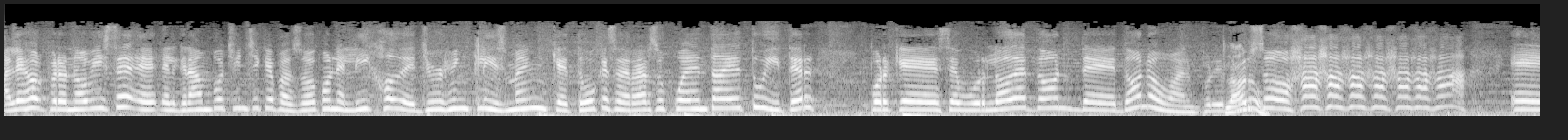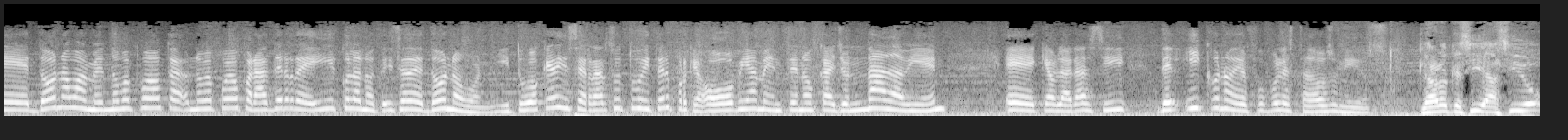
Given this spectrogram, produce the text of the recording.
Alejo, pero ¿no viste el, el gran bochinche que pasó con el hijo de Jürgen Klinsmann que tuvo que cerrar su cuenta de Twitter porque se burló de, Don, de Donovan? Claro. Puso ja, ja, ja, ja, ja, ja, ja. Eh, Donovan, no me, puedo, no me puedo parar de reír con la noticia de Donovan. Y tuvo que cerrar su Twitter porque obviamente no cayó nada bien eh, que hablara así del ícono del fútbol de Estados Unidos. Claro que sí, ha sido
